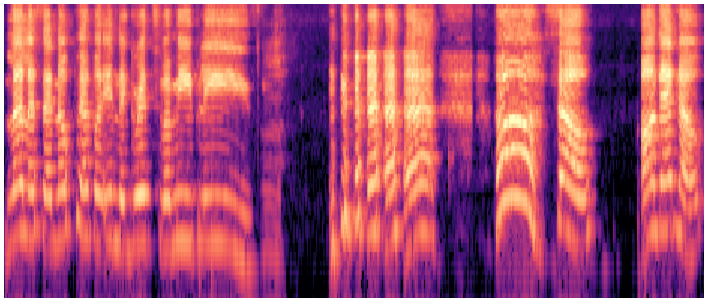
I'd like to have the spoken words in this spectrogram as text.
Lele said, "No pepper in the grits for me, please." Mm. oh, so on that note,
